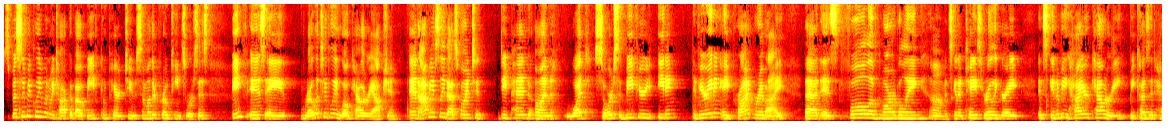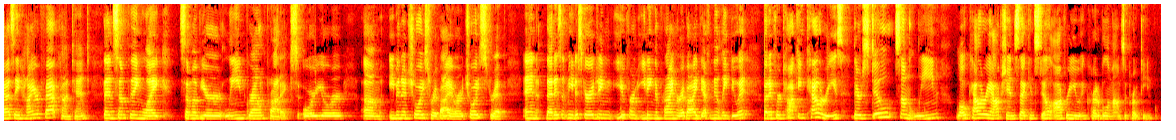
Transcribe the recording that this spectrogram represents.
Specifically, when we talk about beef compared to some other protein sources, beef is a relatively low calorie option. And obviously, that's going to depend on what source of beef you're eating. If you're eating a prime ribeye that is full of marbling, um, it's going to taste really great. It's going to be higher calorie because it has a higher fat content than something like some of your lean ground products or your um, even a choice ribeye or a choice strip. And that isn't me discouraging you from eating the prime ribeye. Definitely do it. But if we're talking calories, there's still some lean, low calorie options that can still offer you incredible amounts of protein.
